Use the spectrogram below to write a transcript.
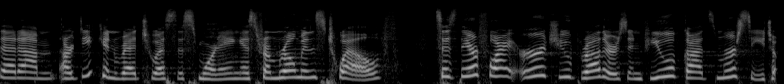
that um, our deacon read to us this morning is from Romans 12. It says, Therefore, I urge you, brothers, in view of God's mercy, to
